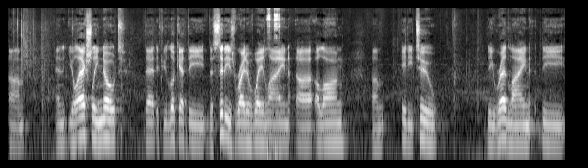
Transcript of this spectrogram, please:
Um, and you'll actually note that if you look at the, the city's right-of-way line uh, along um, 82, the red line, the,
